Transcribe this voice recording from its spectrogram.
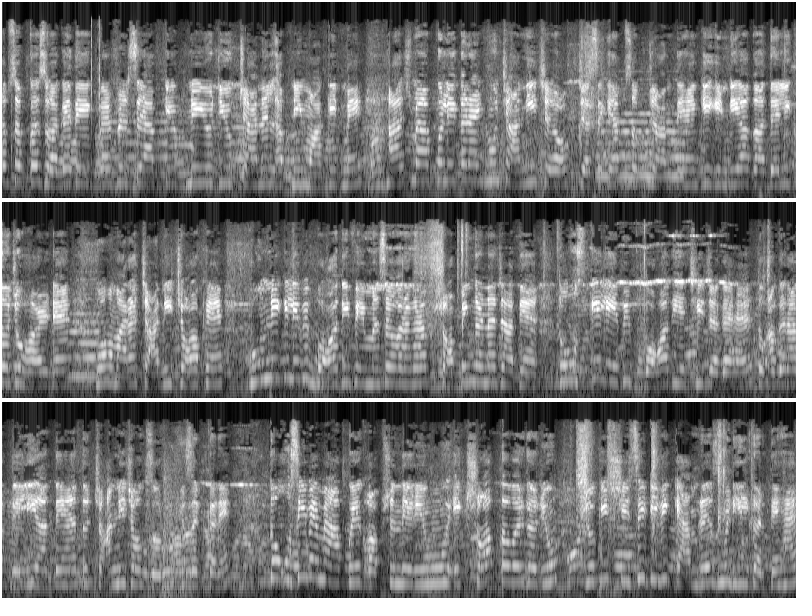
आप सबका स्वागत है। एक बार फिर से आपके अपने YouTube चैनल अपनी मार्केट में। आज मैं आपको लेकर आई हूँ चांदी चौक। जैसे कि आप सब जानते हैं कि इंडिया का दिल्ली का जो हर्ट है, वो हमारा चांदी चौक है। घूमने के लिए भी बहुत ही फ़ेमस है और अगर आप शॉपिंग करना चाहते हैं तो उसके लिए भी बहुत ही अच्छी जगह है। तो अगर आप दिल्ली आते हैं तो चांदी चौक ज़रूर विज़िट करें। तो उसी में आपको एक ऑप्शन दे रही हूँ, एक शॉप कवर कर रही हूँ, जो कि सीसीटीवी कैमरेज में डील करते हैं।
